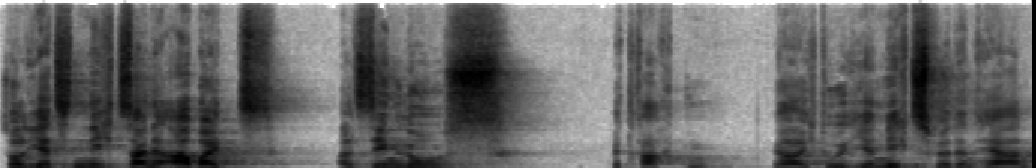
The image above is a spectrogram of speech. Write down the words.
soll jetzt nicht seine Arbeit als sinnlos betrachten. Ja, ich tue hier nichts für den Herrn.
